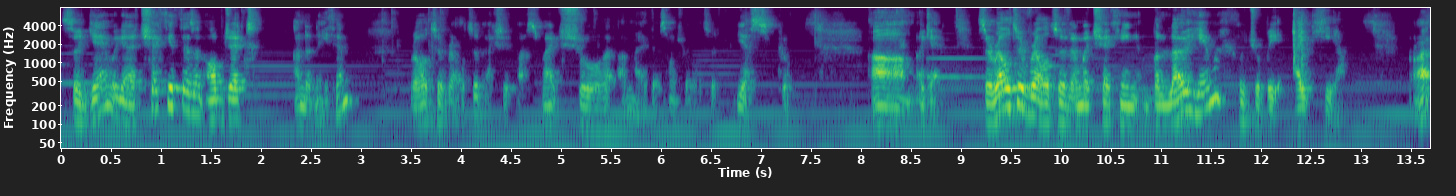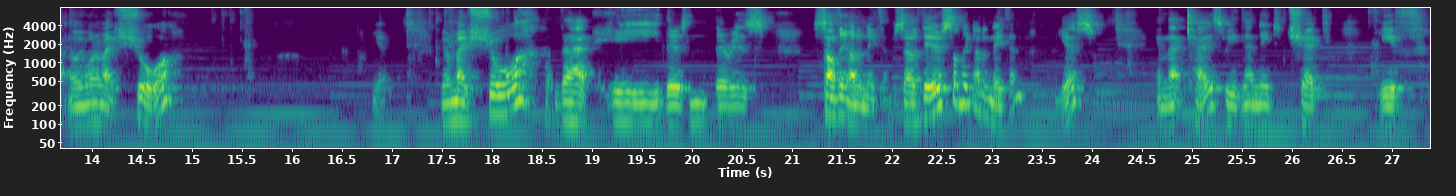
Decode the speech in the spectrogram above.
so again, we're going to check if there's an object underneath him. Relative, relative. Actually, let's make sure that I made this much relative. Yes, cool. Um, okay, so relative, relative, and we're checking below him, which will be 8 here. Right, and we want to make sure, yeah, we want to make sure that he there's there is something underneath him. So if there is something underneath him, yes, in that case, we then need to check if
